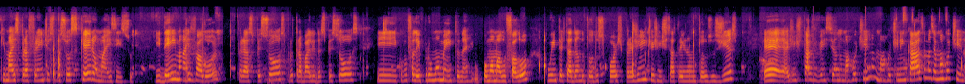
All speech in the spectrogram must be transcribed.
que mais para frente as pessoas queiram mais isso e deem mais valor para as pessoas, para o trabalho das pessoas e, como eu falei, para o momento, né? Como a Malu falou, o Inter está dando todo o suporte para a gente, a gente está treinando todos os dias. É, a gente está vivenciando uma rotina, uma rotina em casa, mas é uma rotina.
